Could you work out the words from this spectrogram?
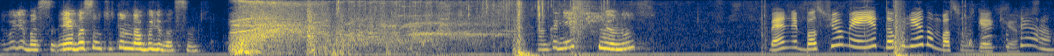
W basın. E basın tutun W basın. Kanka niye tutmuyorsunuz? Ben basıyorum E'ye W'ye da mı basmamız gerekiyor? Tutuyorum.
